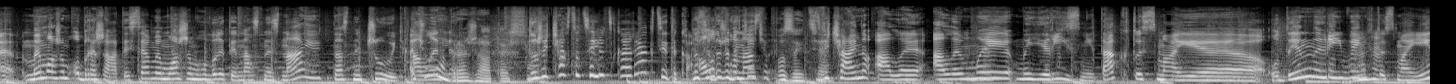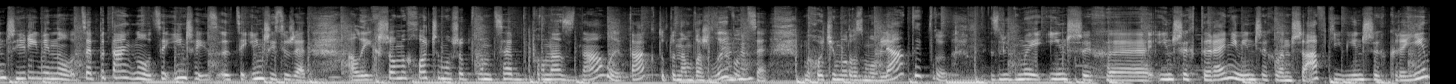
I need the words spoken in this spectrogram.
е, ми можемо ображатися, ми можемо говорити, нас не знають, нас не чують. А але чому ображатися? дуже часто це людська реакція така. Ну, а це от дуже вона- дитяча позиція. Звичайно, але, але ми, ми є різні. Так, хтось має один рівень, хтось має інший рівень. Ну це питання, ну це інший, це інший сюжет. Але якщо ми хочемо, щоб про це про нас знали, так тобто нам важливо це. Ми хочемо розмовляти про з людьми інших, е, інших теренів, інших ландшафтів, інших країн.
